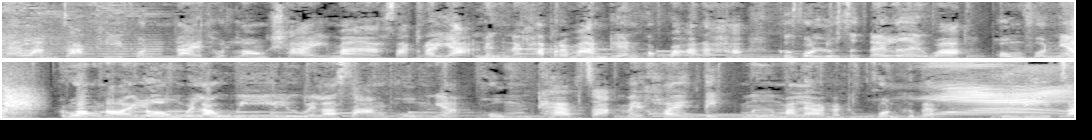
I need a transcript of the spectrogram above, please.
และหลังจากที่ฝนได้ทดลองใช้มาสักระยะหนึ่งนะคะ ประมาณเดือนกว่าๆนะคะ คือฝนรู้สึกได้เลยว่าผมฝนเนี่ยร่วงน้อยลงเวลาหวี หรือเวลาสางผมเนี่ย ผมแทบจะไม่ค่อยติดมือมาแล้วนะทุกคนคือแบบคือดีใจ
